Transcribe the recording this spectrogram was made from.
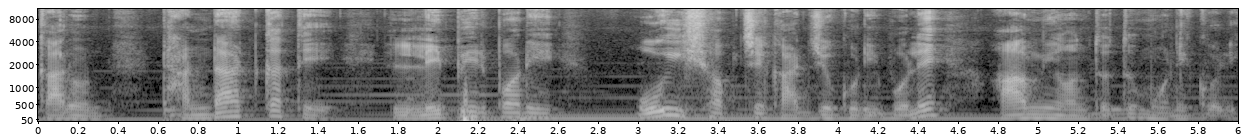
কারণ ঠান্ডা আটকাতে লেপের পরে ওই সবচেয়ে কার্যকরী বলে আমি অন্তত মনে করি।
